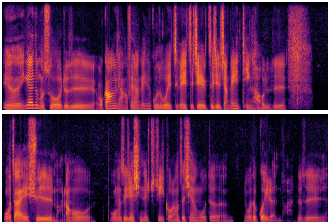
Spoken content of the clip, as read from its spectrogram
嗯，应该这么说，就是我刚刚想分享给你的故事，我也只可以直接直接讲给你听。好，就是我在旭日嘛，然后我们是一间新的机构，然后之前我的我的贵人吧，就是。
